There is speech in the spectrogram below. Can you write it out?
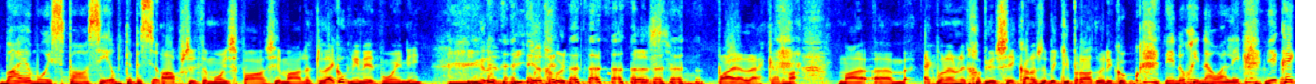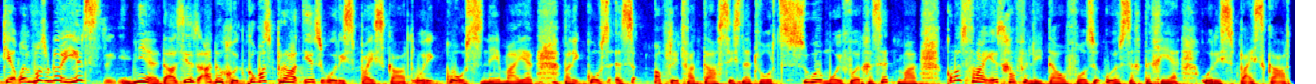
baie mooi spasie om te besoek. Absoluut 'n mooi spasie, maar dit lyk ook nie net mooi nie. Ingrid, die eet goed. Dis baie lekker, maar maar ehm um, ek wil nou net gou vir jou sê, kan ons 'n bietjie praat oor die koek? Nee, nog nie nou al nie. Nee, kyk jy, ons moet nou eers nee, daar's eers ander goed. Kom ons praat eers oor die spyskaart, oor die kos, nee Meyer, want die kos is absoluut fantasties. Dit word so mooi voorgesit, maar kom ons vra eers gou vir Lita om vir ons 'n oorsig te gee oor die spyskaart.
